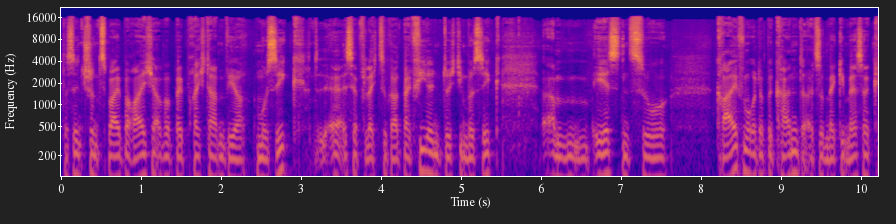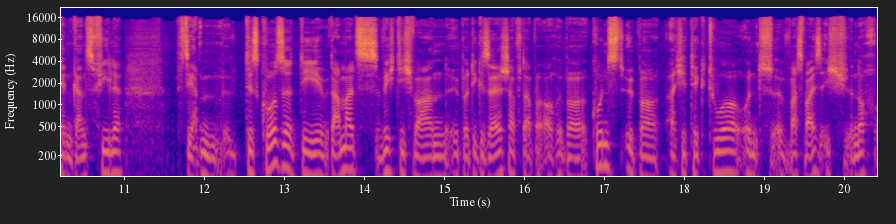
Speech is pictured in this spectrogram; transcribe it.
Das sind schon zwei Bereiche, aber bei Brecht haben wir Musik. Er ist ja vielleicht sogar bei vielen durch die Musik am ehesten zu greifen oder bekannt. Also Maggie Messer kennen ganz viele. Sie haben Diskurse, die damals wichtig waren über die Gesellschaft, aber auch über Kunst, über Architektur und äh, was weiß ich noch,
